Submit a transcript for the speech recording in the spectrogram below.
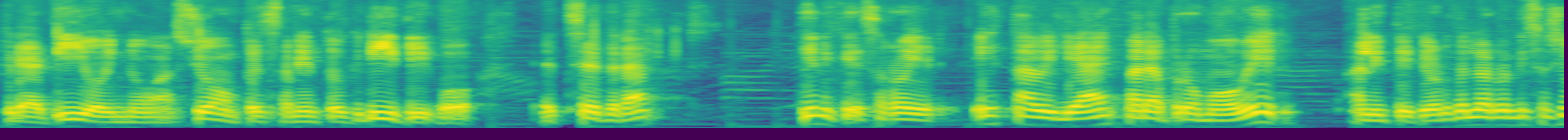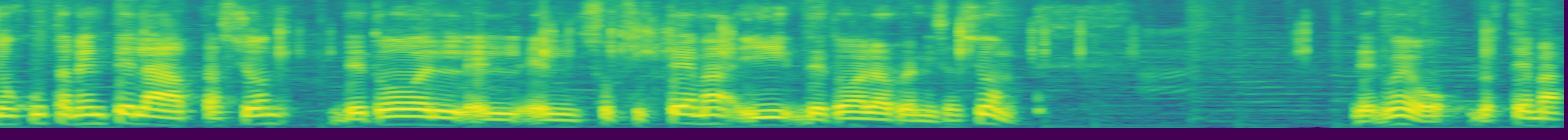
creativo, innovación, pensamiento crítico, etcétera, tienen que desarrollar estas habilidades para promover al interior de la organización justamente la adaptación de todo el, subsistema y de toda la organización. De nuevo, los temas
